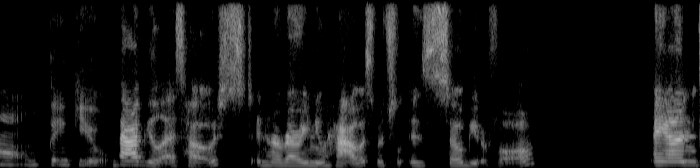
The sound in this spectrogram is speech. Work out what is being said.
oh, thank you. fabulous host in her very new house, which is so beautiful. And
